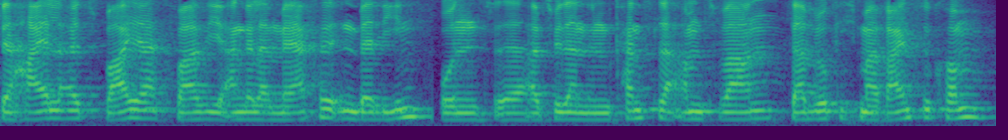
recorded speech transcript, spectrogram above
der Highlight war ja quasi Angela Merkel in Berlin und äh, als wir dann im Kanzleramt waren, da wirklich mal reinzukommen,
